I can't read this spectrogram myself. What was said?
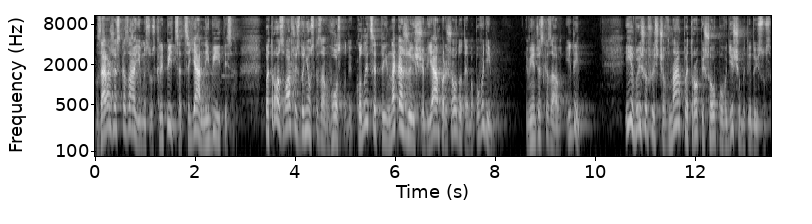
Зараз же сказав їм Ісус: кріпіться, це я, не бійтеся. Петро, звавшись до нього, сказав: Господи, коли це ти, накажи, щоб я прийшов до тебе по воді. Він же сказав: Іди. І, вийшовши з човна, Петро пішов по воді, щоб іти до Ісуса.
